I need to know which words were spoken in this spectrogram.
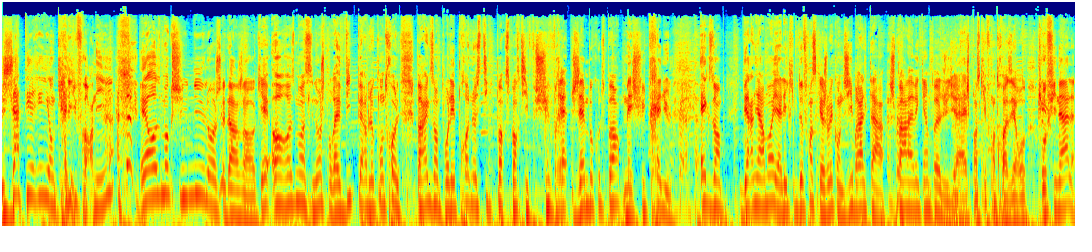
J'atterris en Californie et heureusement que je suis nul en jeu d'argent, ok? Heureusement, sinon je pourrais vite perdre le contrôle. Par exemple, pour les pronostics por- sportifs, je suis vrai, j'aime beaucoup le sport, mais je suis très nul. Exemple, dernièrement, il y a l'équipe de France qui a joué contre Gibraltar. Je parle avec un pote, je lui dis, Eh, je pense qu'ils feront 3-0. Au final,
